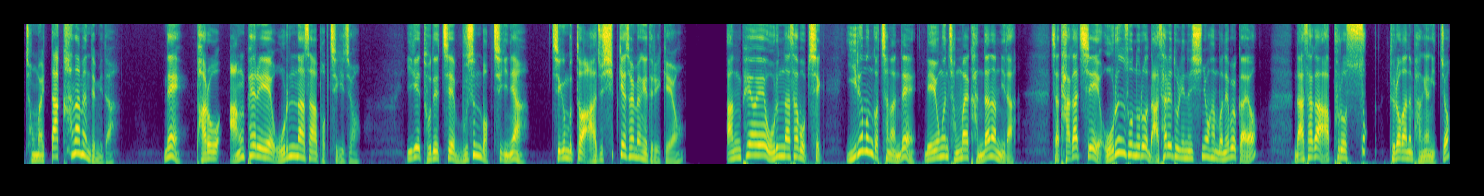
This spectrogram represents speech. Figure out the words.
정말 딱 하나면 됩니다. 네, 바로 앙페르의 오른나사 법칙이죠. 이게 도대체 무슨 법칙이냐? 지금부터 아주 쉽게 설명해 드릴게요. 앙페어의 오른나사 법칙, 이름은 거창한데 내용은 정말 간단합니다. 자, 다 같이 오른손으로 나사를 돌리는 신용 한번 해볼까요? 나사가 앞으로 쑥 들어가는 방향 있죠?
